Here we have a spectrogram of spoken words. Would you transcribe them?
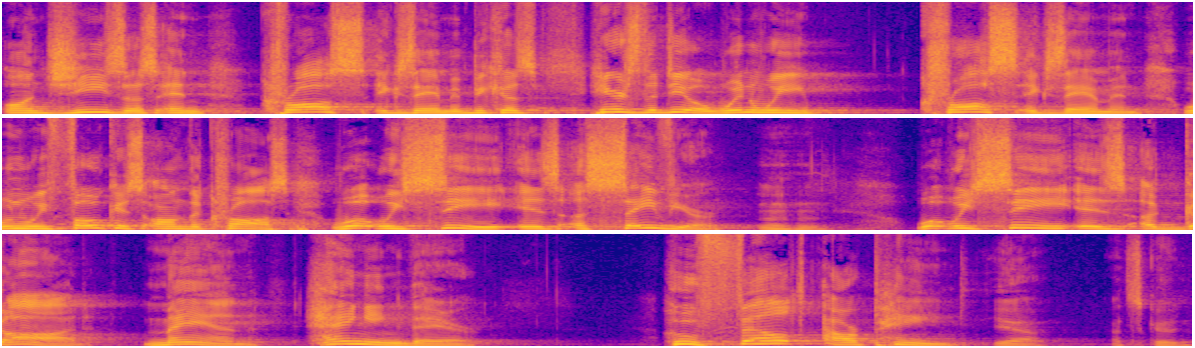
on Jesus and cross examine because here's the deal when we cross examine, when we focus on the cross, what we see is a Savior. Mm-hmm. What we see is a God, man, hanging there who felt our pain. Yeah, that's good.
